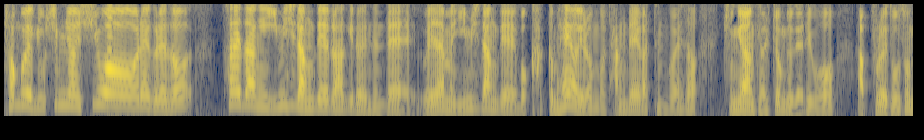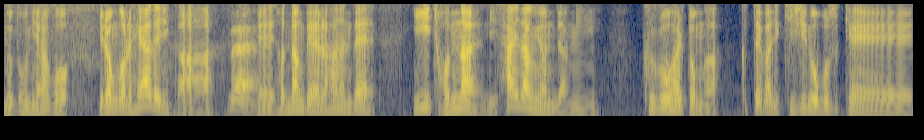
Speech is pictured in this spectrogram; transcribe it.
1960년 10월에 그래서 사회당이 임시당대회를 하기로 했는데 왜냐하면 임시당대회 뭐 가끔 해요 이런 거 당대회 같은 거 해서 중요한 결정도 내리고 앞으로의 노선도 논의하고 이런 거를 해야 되니까 네. 예, 전당대회를 하는데 이 전날 이 사회당 위원장이 극우 활동가 그때까지 기시노부스케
